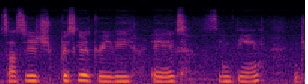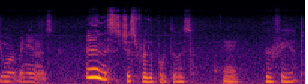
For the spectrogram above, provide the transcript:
sausage, biscuit with gravy, eggs, same thing, and two more bananas. And this is just for the both of us. Hmm. We're fat.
